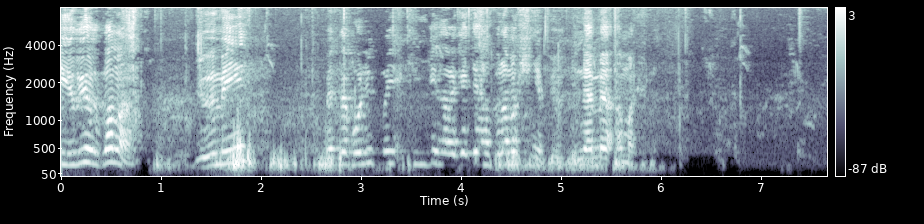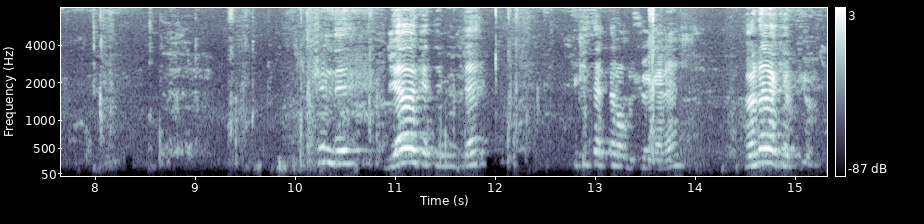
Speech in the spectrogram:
yürüyoruz ama yürümeyi metabolizmayı ikinci harekete hazırlamak için yapıyoruz. Dinlenme amaçlı. Şimdi diğer hareketimizde iki setten oluşuyor gene. Dönerek yapıyoruz.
